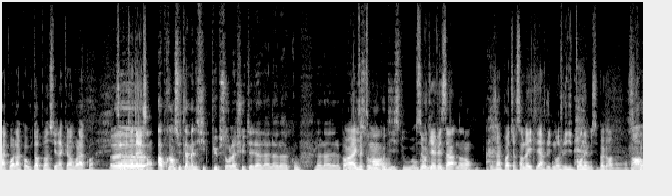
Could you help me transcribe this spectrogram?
clac, voilà quoi. Ou top 1 s'il y en a qu'un, voilà quoi. Euh, peut être intéressant. Après ensuite la magnifique pub sur la chute et la la la la la, la, la parodie Ouais, exactement. sur les ou C'est vous qui avez fait ça? Non, non. J'ai un pote, il ressemble à Hitler, je lui, moi, je lui dis de tourner, mais c'est pas grave. hein. Non,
